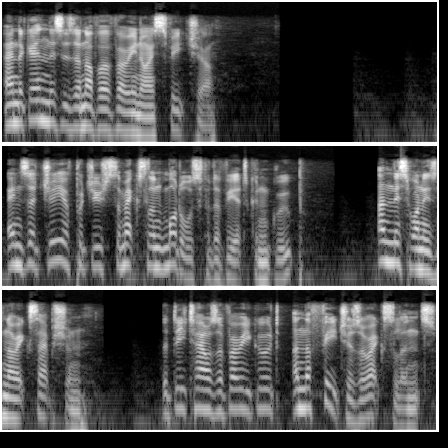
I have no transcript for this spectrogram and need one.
And again this is another very nice feature. NZG have produced some excellent models for the Wirtgen group, and this one is no exception. The details are very good and the features are excellent.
